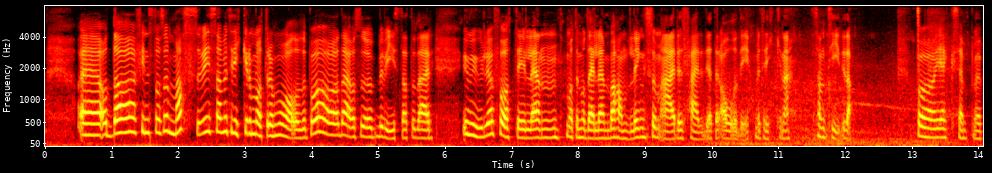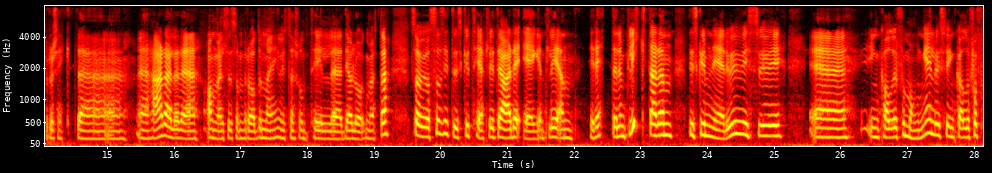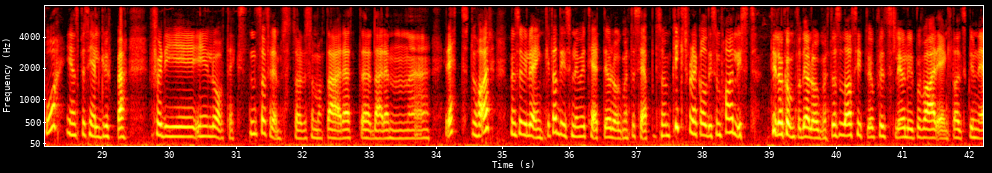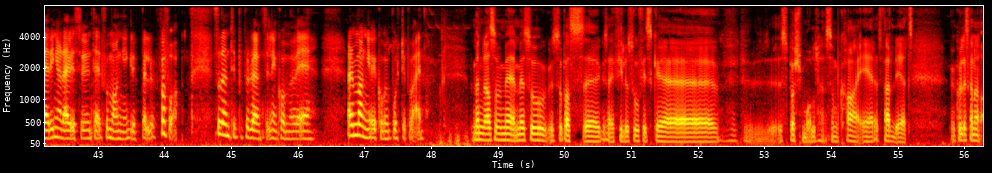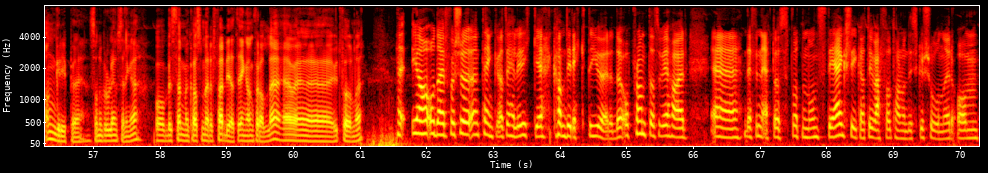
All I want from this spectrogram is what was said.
Uh, og da finnes det også massevis av metrikker og måter å måle det på, og det er også bevist at det er umulig å få til en måte, modell, en behandling, som er rettferdig etter alle de metrikkene samtidig, da på, i eksempel med prosjektet eh, her, eller det anmeldelsesområdet med invitasjon til eh, dialogmøte, så har vi også sittet og diskutert litt ja, er det egentlig en rett eller en plikt? Er den, diskriminerer vi hvis vi eh, innkaller for mange, eller hvis vi innkaller for få i en spesiell gruppe? Fordi i lovteksten så fremstår det som at det er, et, det er en uh, rett du har, men så vil jo enkelte av de som blir invitert til dialogmøte se på det som en plikt, for det er ikke alle de som har lyst til å komme på dialogmøte. Så da sitter vi jo plutselig og lurer på hva er egentlig av diskriminering. Er det hvis vi inviterer for mange i en gruppe eller for få? Så den type problemstilling vi, er det mange vi kommer borti på veien. Men altså med, med så, såpass eh, si, filosofiske eh, spørsmål som hva er rettferdighet, hvordan kan en angripe sånne problemstillinger? Og bestemme hva som er rettferdighet en gang for alle, er eh, utfordrende. Ja, og derfor så tenker vi at vi heller ikke kan direkte gjøre det opp front. Altså vi har eh, definert oss på noen steg, slik at vi i hvert fall tar noen diskusjoner om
